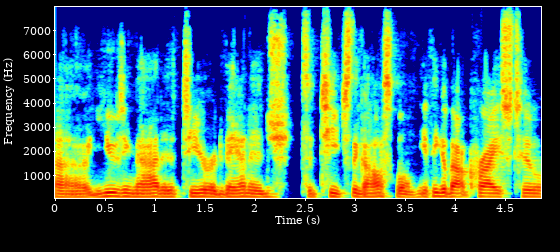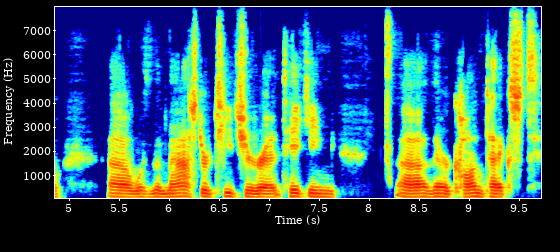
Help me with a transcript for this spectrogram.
uh, using that to your advantage to teach the gospel. You think about Christ, who uh, was the master teacher at taking their context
